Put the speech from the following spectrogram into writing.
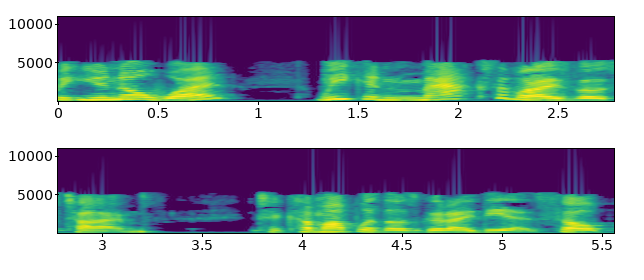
But you know what? We can maximize those times to come up with those good ideas. So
